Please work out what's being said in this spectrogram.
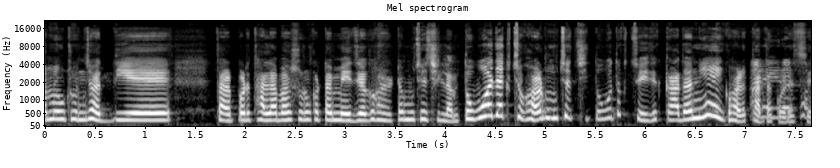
আমি উঠোন ঝাড় দিয়ে তারপরে থালা বাসন কটা মেজে ঘরটা মুছেছিলাম। তবুও দেখছ ঘর মুছেছি তবুও দেখছ এই যে কাদা নিয়ে এই ঘরে কাদা করেছে।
